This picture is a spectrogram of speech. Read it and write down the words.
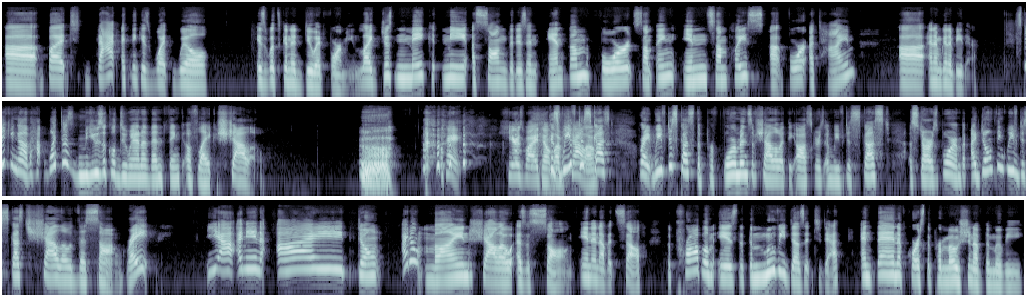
Uh, but that I think is what will is what's going to do it for me. Like just make me a song that is an anthem for something in some place uh, for a time. Uh, and I'm going to be there. Speaking of, ho- what does musical Duana then think of like Shallow? Ugh. Okay. Here's why I don't Because we've Shallow. discussed, right? We've discussed the performance of Shallow at the Oscars, and we've discussed A Star Is Born, but I don't think we've discussed Shallow the song, right? Yeah, I mean, I don't I don't mind Shallow as a song in and of itself. The problem is that the movie does it to death, and then of course the promotion of the movie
